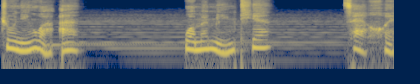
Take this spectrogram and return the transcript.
祝您晚安，我们明天再会。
